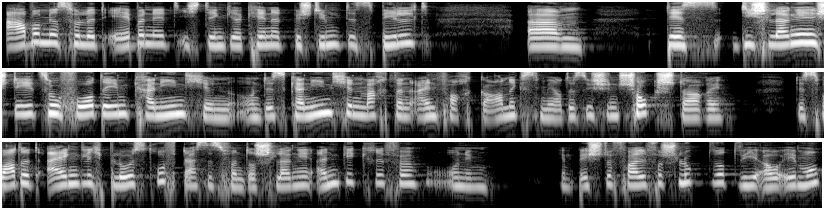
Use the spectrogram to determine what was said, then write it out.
aber wir sollen eben nicht, ich denke, ihr kennt bestimmt das Bild, ähm, das, die Schlange steht so vor dem Kaninchen und das Kaninchen macht dann einfach gar nichts mehr. Das ist ein Schockstarre. Das wartet eigentlich bloß darauf, dass es von der Schlange angegriffen und im, im besten Fall verschluckt wird, wie auch immer.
